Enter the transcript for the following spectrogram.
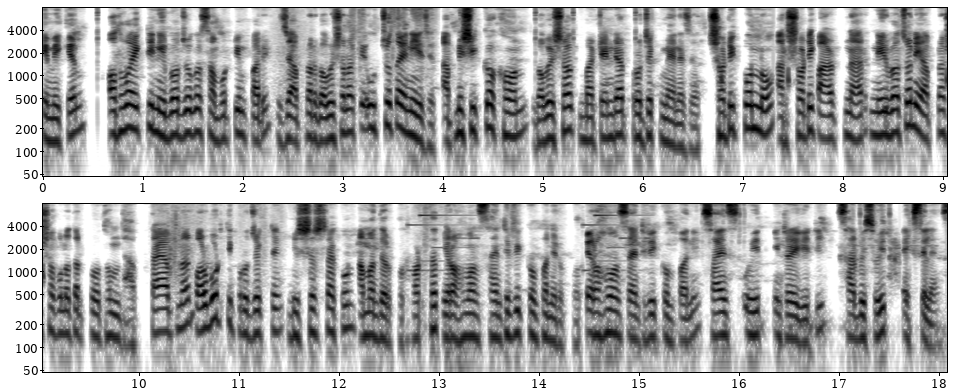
কেমিক্যাল, অথবা একটি নির্ভরযোগ্য সাপোর্ট টিম পারে, যা আপনার গবেষণাকে উচ্চতায় নিয়ে যেতে আপনি শিক্ষক হন, গবেষক বা টেন্ডার প্রজেক্ট ম্যানেজার। সঠিক পণ্য আর সঠিক পার্টনার নির্বাচনই আপনার সফলতার প্রথম ধাপ। তাই আপনার পরবর্তী প্রজেক্টে বিশ্বাস রাখুন, আমাদের উপর, অর্থাৎ রহমান সাইন্টিফিক কোম্পানির উপর। Rahman scientific company, science with integrity service with excellence.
